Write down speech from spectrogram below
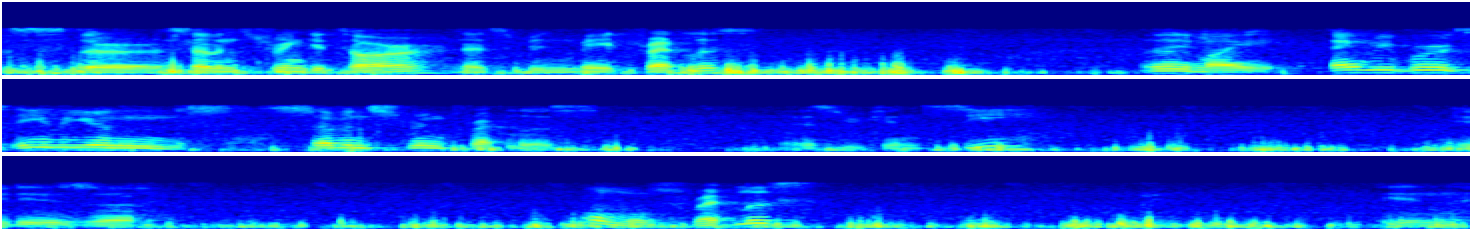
this is the seven string guitar that's been made fretless. Hey, my Angry Birds Aliens 7 string fretless. As you can see, it is uh, almost fretless in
